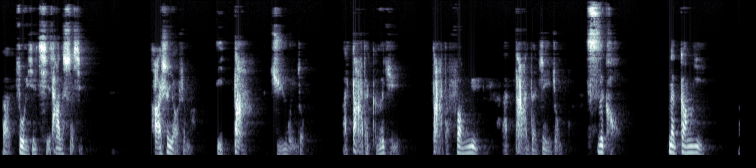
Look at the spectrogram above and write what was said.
啊做一些其他的事情，而是要什么以大局为重。啊，大的格局，大的方略，啊，大的这种思考，那刚毅啊，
